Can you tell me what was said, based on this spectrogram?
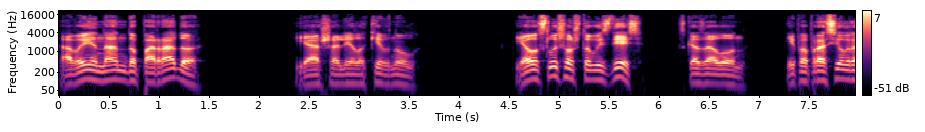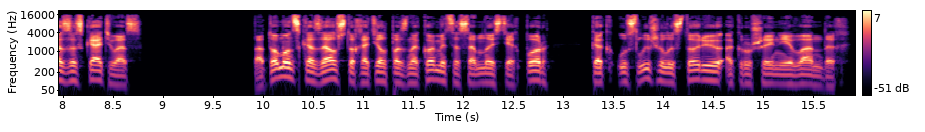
«А вы Нандо Парадо?» Я ошалело кивнул. «Я услышал, что вы здесь, — сказал он, — «и попросил разыскать вас». Потом он сказал, что хотел познакомиться со мной с тех пор, как услышал историю о крушении в Андах.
